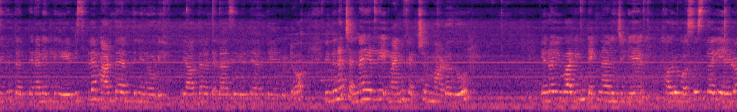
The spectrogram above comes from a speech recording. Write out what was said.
ಸಿಗುತ್ತಂತೆ. ನಾನು ಇಲ್ಲಿ ಡಿಸ್ಪ್ಲೇ ಮಾಡ್ತಾ ಇರ್ತೀನಿ ನೋಡಿ ಯಾವ ಥರದ್ದೆಲ್ಲ ಸಿಗುತ್ತೆ ಅಂತ ಹೇಳ್ಬಿಟ್ಟು. ಇದನ್ನ ಚೆನ್ನೈಯಲ್ಲಿ ಮ್ಯಾನುಫ್ಯಾಕ್ಚರ್ ಮಾಡೋದು. ಏನೋ ಇವಾಗಿನ ಟೆಕ್ನಾಲಜಿಗೆ ಅವರು ಹೊಸದಾಗಿ ಎರಡೋ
